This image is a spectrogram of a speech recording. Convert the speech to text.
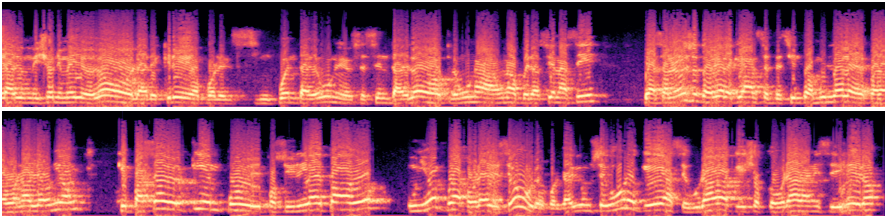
era de un millón y medio de dólares, creo, por el 50 de uno y el 60 del otro. Una, una operación así. Y a San Lorenzo todavía le quedan 700 mil dólares para abonarle a Unión, que pasado el tiempo de posibilidad de pago, Unión fue a cobrar el seguro, porque había un seguro que aseguraba que ellos cobraran ese dinero.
